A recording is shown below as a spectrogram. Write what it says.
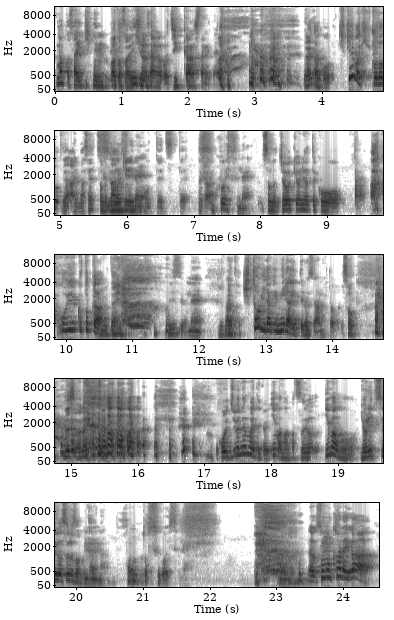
また最近、また最近西野、さんがこう実感したみたいな。なんかこう、聞けば聞くことってありません？そのすごいですねダンケリーのコンテンツって。すか、ごいっすね。その状況によってこう、あ、こういうことか、みたいな。ですよね。一人だけ未来行ってるんですよ、あの人。そう。ですよね。これ10年前って言うけど、今なんか通用、今もより通用するぞ、みたいな。ほんとすごいっすね。うんだからその彼が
